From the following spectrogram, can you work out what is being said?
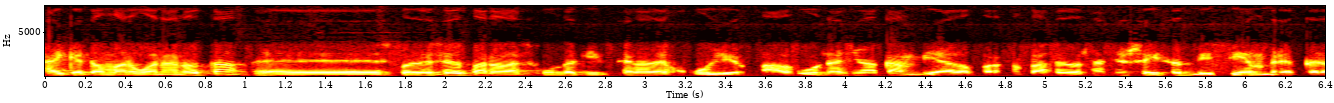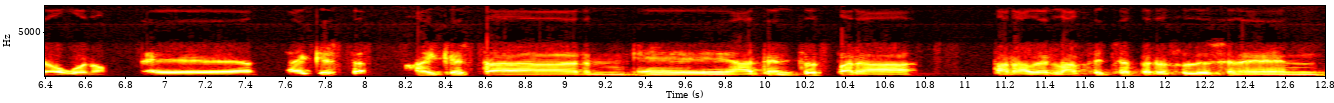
hay que tomar buena nota. Eh, suele ser para la segunda quincena de julio. Algún año ha cambiado. Por ejemplo, hace dos años se hizo en diciembre, pero bueno, eh, hay que estar, hay que estar atentos para, para ver la fecha, pero suele ser en,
